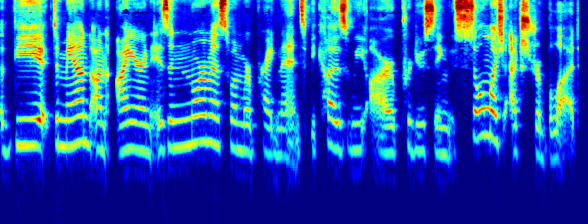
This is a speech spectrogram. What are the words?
the demand on iron is enormous when we're pregnant because we are producing so much extra blood.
